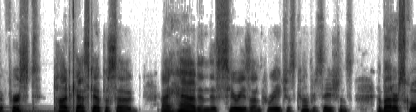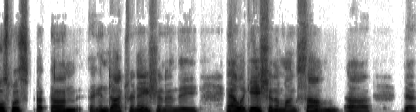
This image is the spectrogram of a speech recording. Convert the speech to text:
The first podcast episode I had in this series on courageous conversations about our schools was uh, on indoctrination and the allegation among some uh, that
